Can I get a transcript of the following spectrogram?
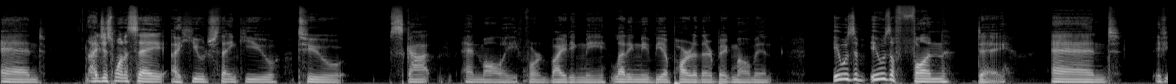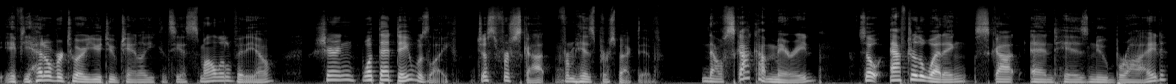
and I just want to say a huge thank you to Scott and Molly for inviting me, letting me be a part of their big moment. It was a it was a fun day, and if, if you head over to our YouTube channel, you can see a small little video sharing what that day was like, just for Scott from his perspective. Now, Scott got married. So after the wedding, Scott and his new bride,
